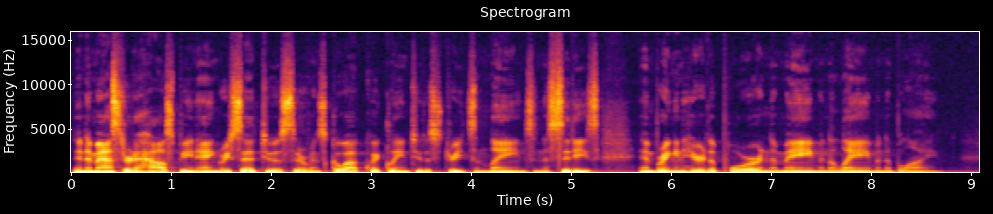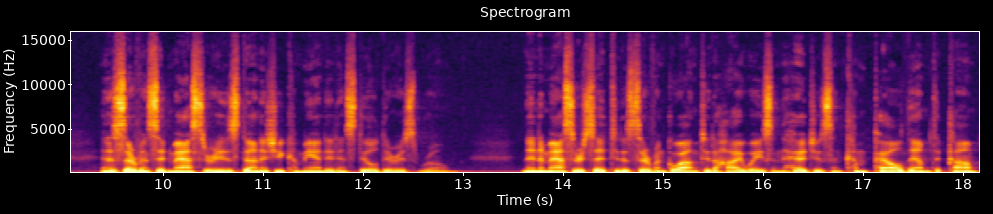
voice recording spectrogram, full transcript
Then the master of the house, being angry, said to his servants, Go out quickly into the streets and lanes and the cities, and bring in here the poor and the maimed and the lame and the blind. And the servant said, Master, it is done as you commanded, and still there is room. Then the master said to the servant, Go out into the highways and hedges and compel them to come,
